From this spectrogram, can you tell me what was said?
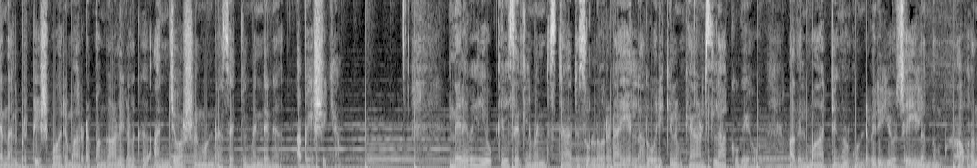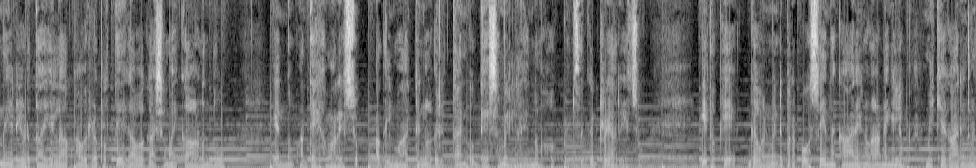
എന്നാൽ ബ്രിട്ടീഷ് പൗരന്മാരുടെ പങ്കാളികൾക്ക് അഞ്ച് വർഷം കൊണ്ട് സെറ്റിൽമെന്റിന് അപേക്ഷിക്കാം. നിലവിൽ യു കെയിൽ സെറ്റിൽമെന്റ് സ്റ്റാറ്റസ് ഉള്ളവരുടെ ഐ എൽ ആർ ഒരിക്കലും ക്യാൻസലാക്കുകയോ അതിൽ മാറ്റങ്ങൾ കൊണ്ടുവരികയോ ചെയ്യില്ലെന്നും അവർ നേടിയെടുത്ത ഐ എൽ ആർ അവരുടെ പ്രത്യേക അവകാശമായി കാണുന്നു എന്നും അദ്ദേഹം അറിയിച്ചു. അതിൽ മാറ്റങ്ങൾ വരുത്താൻ ഉദ്ദേശമില്ല എന്നും ഹോം സെക്രട്ടറി അറിയിച്ചു. ഇതൊക്കെ ഗവൺമെന്റ് പ്രപ്പോസ് ചെയ്യുന്ന കാര്യങ്ങളാണെങ്കിലും മിക്ക കാര്യങ്ങൾ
